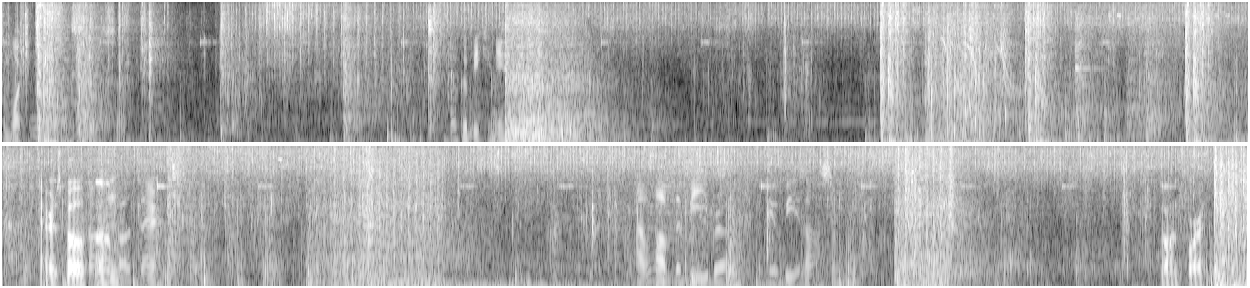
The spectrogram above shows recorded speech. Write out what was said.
I'm watching the too, so. Dokkaebi, can you help? There's both of them. both there. I love the bee, bro. The new bee is awesome. Going for it.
